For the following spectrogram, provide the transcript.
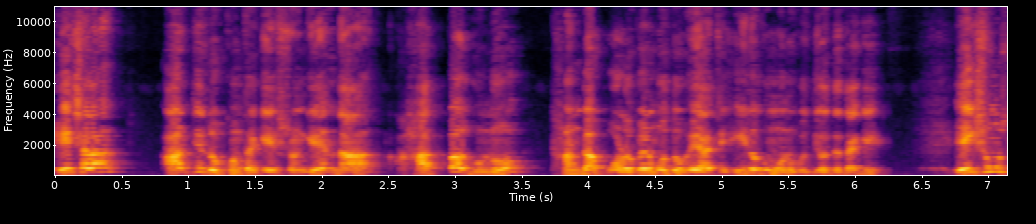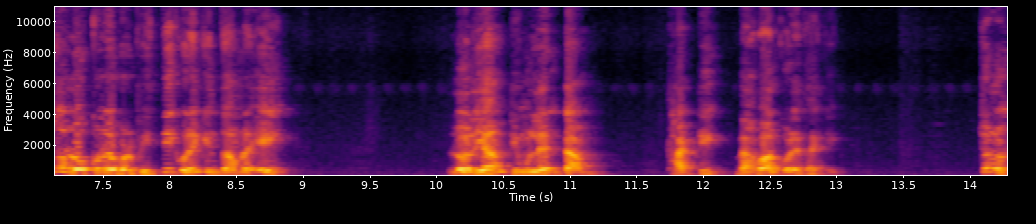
এছাড়া আর যে লক্ষণ থাকে এর সঙ্গে না, হাত পা গুলো ঠান্ডা বরফের মতো হয়ে আছে, এইরকম অনুভূতি হতে থাকে। এই সমস্ত লক্ষণের উপর ভিত্তি করে কিন্তু আমরা এই লোলিয়াম টিমুলেন্টাম থার্টি ব্যবহার করে থাকি। চলুন,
